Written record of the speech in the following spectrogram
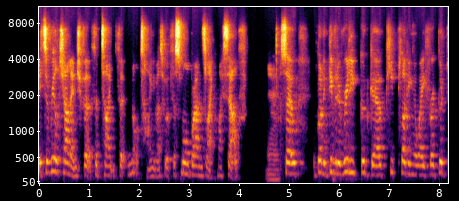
it's a real challenge for for time for not tiny brands, but for small brands like myself Mm. So we've got to give it a really good go, keep plugging away for a good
